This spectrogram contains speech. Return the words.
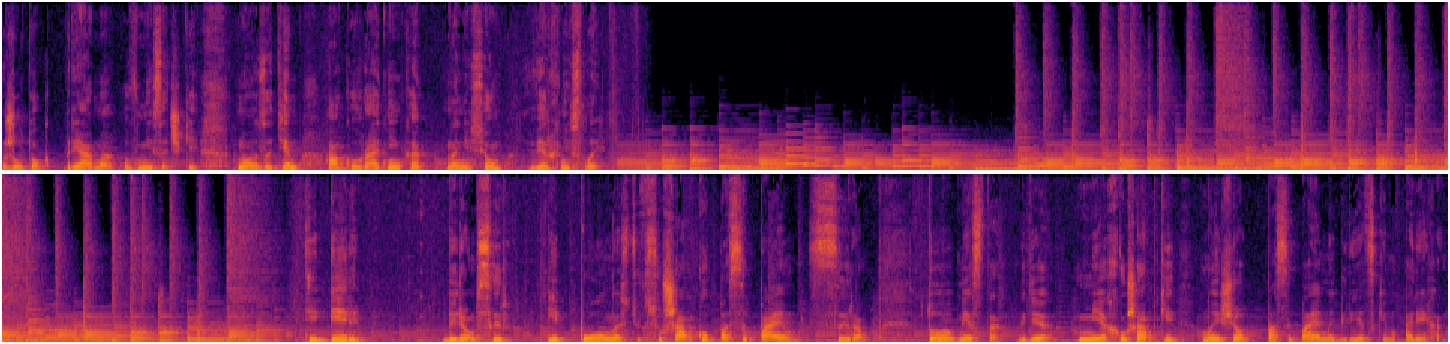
желток прямо в мисочке. Ну а затем аккуратненько нанесем верхний слой. Теперь берем сыр и полностью всю шапку посыпаем сыром. То место, где мех у шапки, мы еще посыпаем и грецким орехом.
